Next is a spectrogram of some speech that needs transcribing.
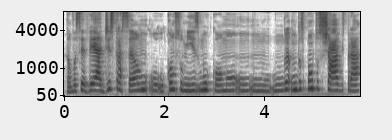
Então você vê a distração, o, o consumismo como um, um, um dos pontos chaves para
